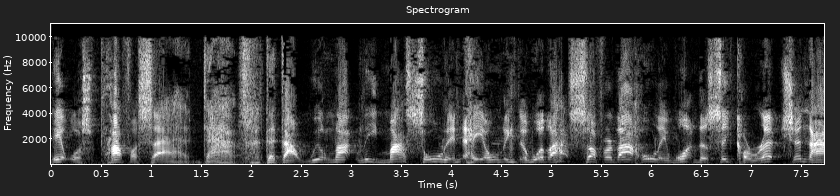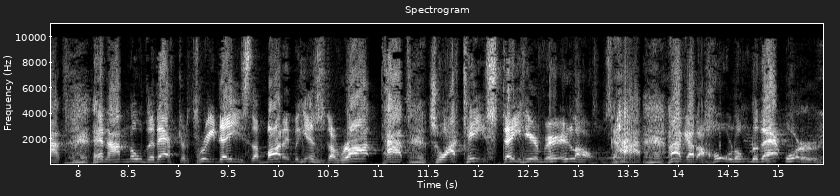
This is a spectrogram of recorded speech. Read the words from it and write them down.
it was prophesied uh, that thou wilt not leave my soul in hell, neither will I suffer thy Holy One to see corruption. Uh, and I know that after three days the body begins to rot, uh, so I can't stay here very long. I got to hold on to that word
